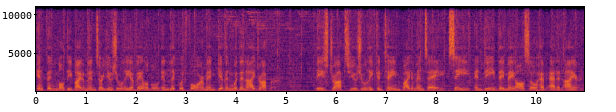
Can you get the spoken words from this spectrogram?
Infant multivitamins are usually available in liquid form and given with an eyedropper. These drops usually contain vitamins A, C, and D. They may also have added iron.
